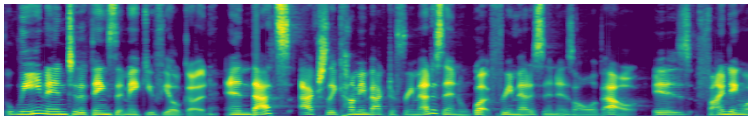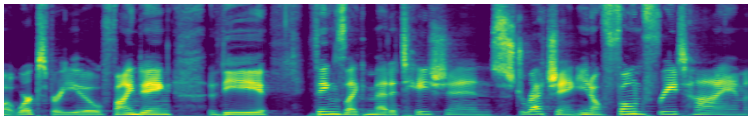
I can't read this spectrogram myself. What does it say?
lean into the things that make you feel good. And that's actually coming back to free medicine. What free medicine is all about is finding what works for you, finding the things like meditation, stretching, you know, phone free time,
